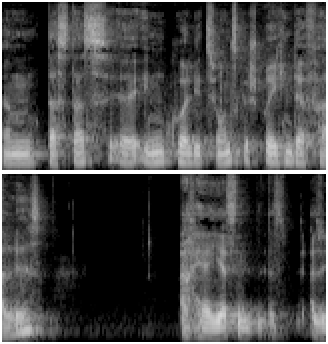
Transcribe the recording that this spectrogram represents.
ähm, dass das äh, in Koalitionsgesprächen der Fall ist? Ach, Herr Jessen, es, also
